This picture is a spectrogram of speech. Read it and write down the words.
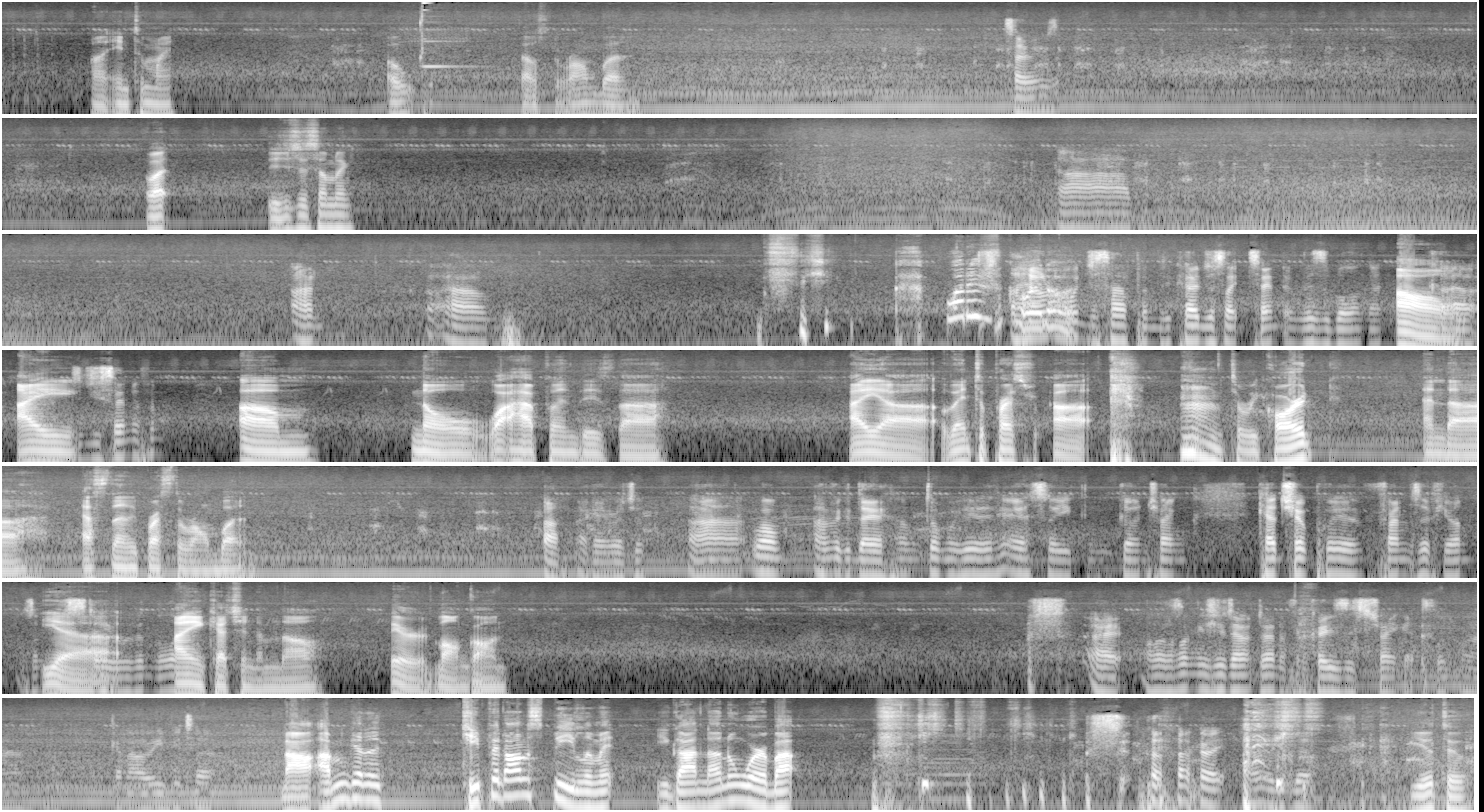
uh, into my. Oh, that was the wrong button. So, is- What? Did you say something? um, um, um, What is I going don't know on? what just happened. You kind of just like turned invisible and then. cut Oh, out. I Did you say nothing? um, no. What happened is uh, I uh went to press uh to record, and uh accidentally pressed the wrong button. Oh, okay, Richard. Uh, well, have a good day. I'm done with you here, so you can go and try and catch up with your friends if you want. as long as you Yeah, stay the I ain't catching them now. They're long gone. Alright, well, as long as you don't do anything crazy to try and get to them, uh, I'm gonna leave you to it. Now I'm gonna keep it on the speed limit. You got nothing to worry about. Alright, have a good day. You too.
